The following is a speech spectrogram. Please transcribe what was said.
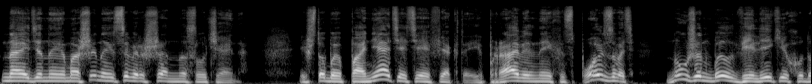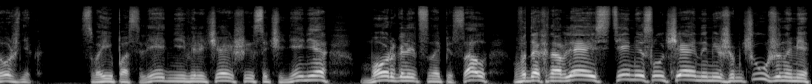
найденные машиной совершенно случайно. И чтобы понять эти эффекты и правильно их использовать, нужен был великий художник. Свои последние величайшие сочинения Моргалец написал, вдохновляясь теми случайными жемчужинами,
